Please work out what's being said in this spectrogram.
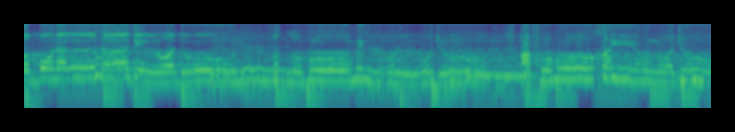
ربنا الهادي الودود فضله ملء الوجود عفوه خير وجود.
